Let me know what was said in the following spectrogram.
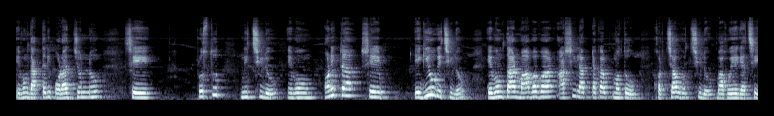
এবং ডাক্তারি পড়ার জন্য সে প্রস্তুত নিচ্ছিল এবং অনেকটা সে এগিয়েও গেছিল এবং তার মা বাবার আশি লাখ টাকার মতো খরচাও হচ্ছিল বা হয়ে গেছে।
